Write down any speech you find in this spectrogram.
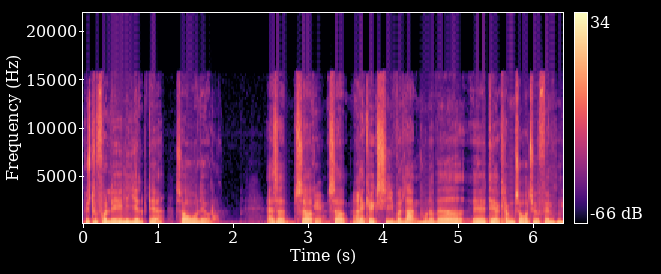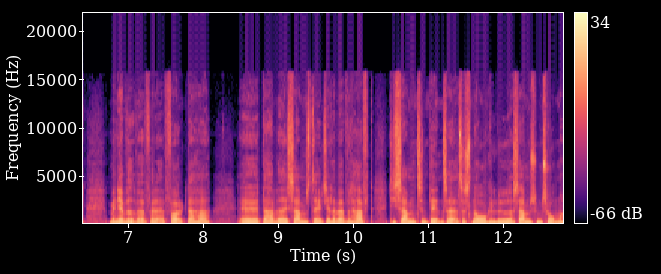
hvis du får lægelig hjælp der, så overlever du. Altså, så, Okay. så Ja. jeg kan ikke sige, hvor langt hun har været øh, der kl. 22.15, men jeg ved i hvert fald, at folk, der har, øh, der har været i samme stadie, eller i hvert fald haft de samme tendenser, altså snorkelyde og samme symptomer,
